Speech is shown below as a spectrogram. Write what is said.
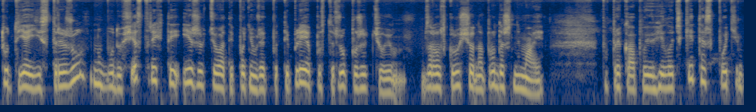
Тут я її стрижу, ну буду ще стригти і живцювати. Потім, вже як потепліє, пострижу, поживцюю. Зразу скажу, що на продаж немає. Поприкапую гілочки теж потім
